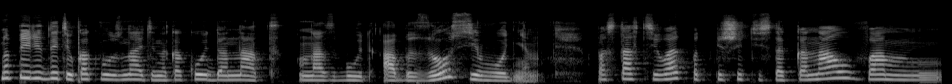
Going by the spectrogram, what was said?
Но перед этим, как вы узнаете, на какой донат у нас будет обзор сегодня, поставьте лайк, подпишитесь на канал. Вам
